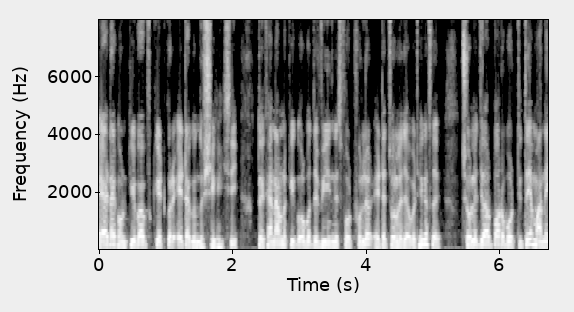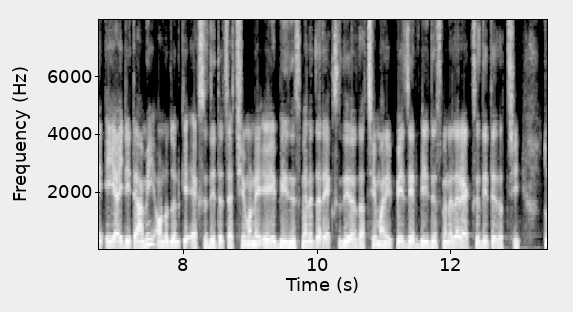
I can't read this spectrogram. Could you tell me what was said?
অ্যাড অ্যাকাউন্ট কীভাবে ক্রিয়েট করে এটা কিন্তু শিখেছি। তো এখানে আমরা কি করব যে বিজনেস পোর্টফোলিও এটা চলে যাবে, ঠিক আছে? চলে যাওয়ার পরবর্তীতে মানে এই আইডিটা আমি অন্যজনকে অ্যাক্সেস দিতে চাচ্ছি মানে এই বিজনেস ম্যানেজার অ্যাক্সেস দিতে যাচ্ছি মানে পেজের বিজনেস ম্যানেজার অ্যাক্সেস দিতে যাচ্ছি। তো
